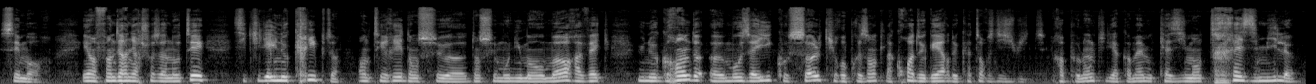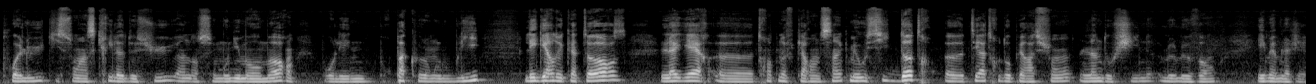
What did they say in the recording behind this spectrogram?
ses morts. Et enfin, dernière chose à noter, c'est qu'il y a une crypte enterrée dans ce, euh, monument aux morts avec une grande euh, mosaïque au sol qui représente la croix de guerre de 14-18. Rappelons qu'il y a quand même quasiment 13 000 poilus qui sont inscrits là-dessus, hein, dans ce monument aux morts, pour, les, pas que l'on l'oublie. Les guerres de 14, la guerre 39-45, euh, mais aussi d'autres théâtres d'opération, l'Indochine, le Levant et même l'Algérie.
